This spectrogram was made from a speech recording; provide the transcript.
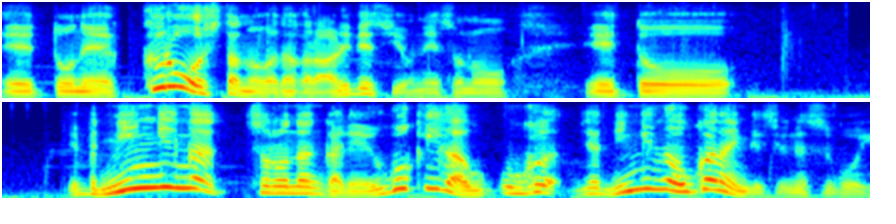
えっ、とね、苦労したのは、だからあれですよね、その、えっ、と、やっぱ人間が、そのなんかね、動きが動か、いや、人間が動かないんですよね、すごい。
